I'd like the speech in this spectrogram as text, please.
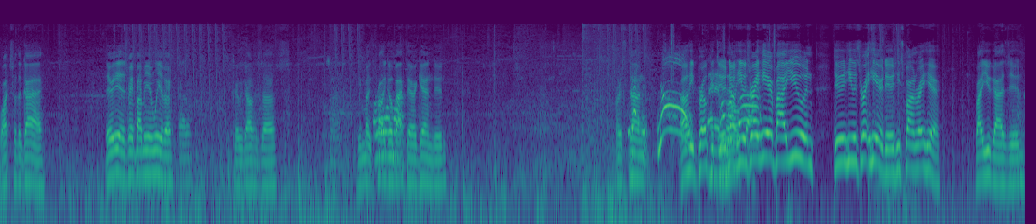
Watch for the guy. There he is, right by me and Weaver. Got him. Okay, we got his ass. Sorry. He might Only probably go more. back there again, dude. Or it's We got- done. No! Oh, he broke That it, is dude. No, he was right here by you, and dude, he was right here, dude. He spawned right here, by you guys, dude.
